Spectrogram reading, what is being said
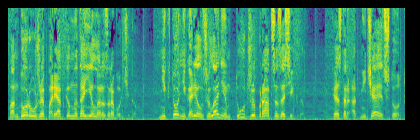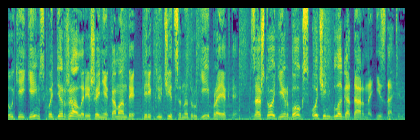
Пандора уже порядком надоела разработчикам. Никто не горел желанием тут же браться за сиквел. Кестер отмечает, что 2K Games поддержала решение команды переключиться на другие проекты, за что Gearbox очень благодарна издателю.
